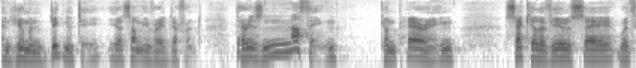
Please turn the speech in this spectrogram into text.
and human dignity, you have something very different. There is nothing comparing secular views, say, with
